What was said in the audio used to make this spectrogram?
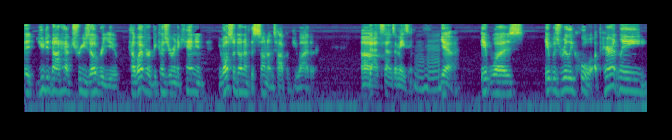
that you did not have trees over you. However, because you're in a canyon, you also don't have the sun on top of you either. Uh, that sounds amazing. Mm-hmm. yeah, it was it was really cool. Apparently,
